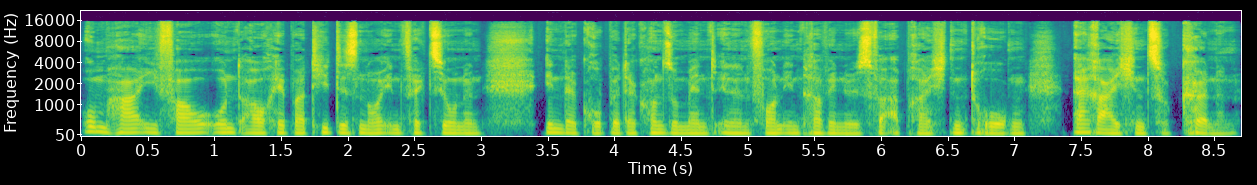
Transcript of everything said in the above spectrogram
um HIV und auch Hepatitis-Neuinfektionen in der Gruppe der KonsumentInnen von intravenös verabreichten Drogen erreichen zu können.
